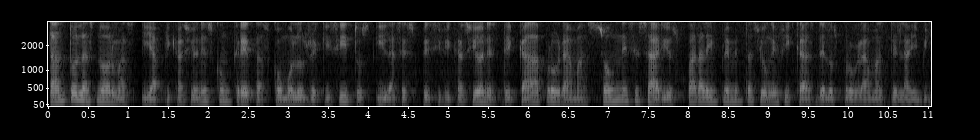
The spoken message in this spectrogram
Tanto las normas y aplicaciones concretas como los requisitos y las especificaciones de cada programa son necesarios para la implementación eficaz de los programas del IB.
